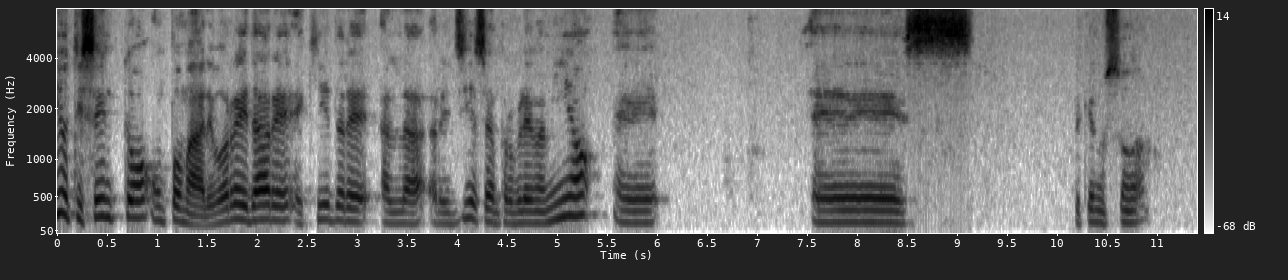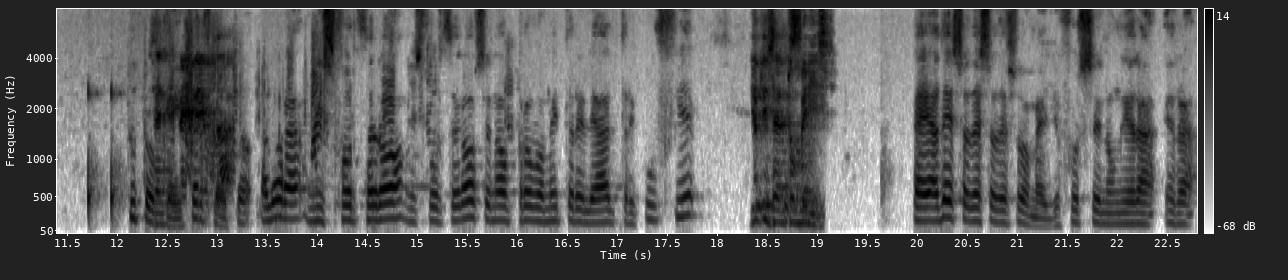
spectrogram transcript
io ti sento un po' male, vorrei dare e chiedere alla regia se è un problema mio, eh, eh, perché non sono... Tutto ok, perfetto. Allora mi sforzerò, mi sforzerò, se no provo a mettere le altre cuffie. Io ti sento se... benissimo. Eh, adesso, adesso, adesso va meglio. Forse non era, era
